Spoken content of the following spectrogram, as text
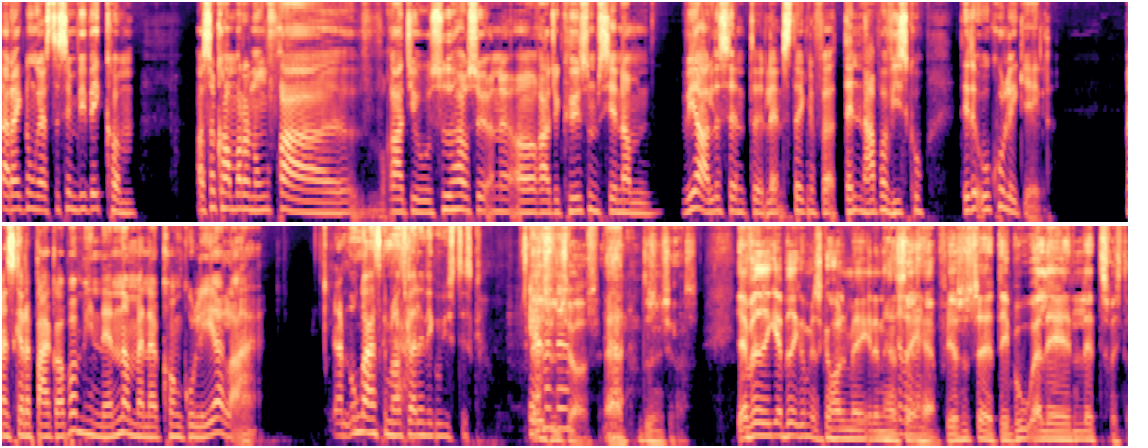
er der ikke nogen af os, der siger, vi vil ikke komme. Og så kommer der nogen fra Radio Sydhavsøerne og Radio Køge, som siger, "Nå, men vi har aldrig sendt øh, landstækkende før. Den napper vi sgu. Det er da ukollegialt. Man skal da bakke op om hinanden, om man er kongolerer eller ej. Ja, nogle gange skal man også være lidt egoistisk. Skal det synes det? jeg også. Ja, det synes jeg også. Jeg ved ikke, jeg ved ikke, om jeg skal holde med i den her sag her, for jeg synes, at DBU er lidt, lidt trist,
